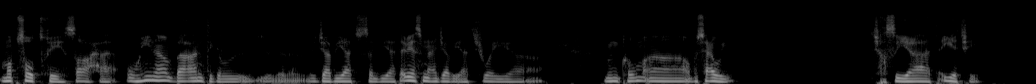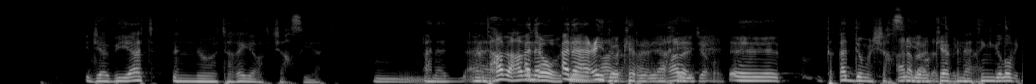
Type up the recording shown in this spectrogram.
مبسوط فيه صراحة. وهنا بانتقل ال- الايجابيات والسلبيات. أبي أسمع إيجابيات شوي آه منكم. آه أبو سعوي. شخصيات أي شيء. إيجابيات إنه تغيرت الشخصيات. أنا أنا هذا هذا جوك. أنا إيه، أعيد هذا- وأكرر يا هذا. جوك. آه، تقدم الشخصية وكيف إنها تنقلب.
